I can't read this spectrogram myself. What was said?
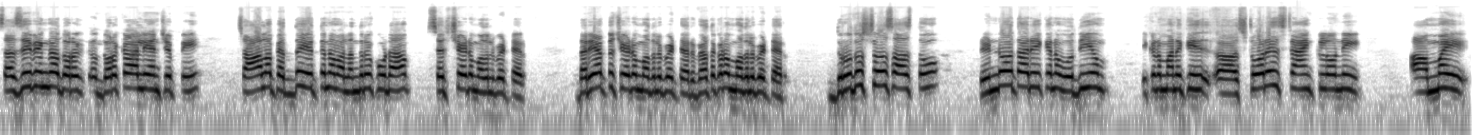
సజీవంగా దొరక దొరకాలి అని చెప్పి చాలా పెద్ద ఎత్తున వాళ్ళందరూ కూడా సెర్చ్ చేయడం మొదలుపెట్టారు. దర్యాప్తు చేయడం మొదలుపెట్టారు. వెతకడం మొదలుపెట్టారు. దురదృష్టవశాస్తు రెండో తారీఖున ఉదయం ఇక్కడ మనకి స్టోరేజ్ ట్యాంక్లోని ఆ అమ్మాయి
